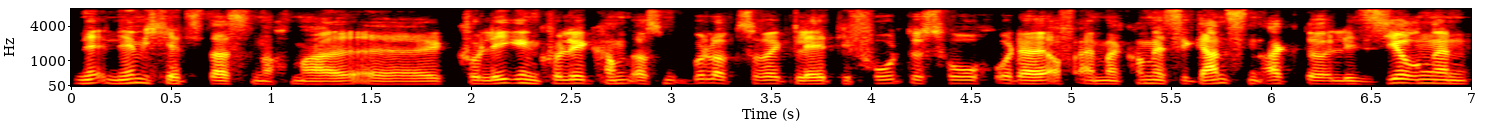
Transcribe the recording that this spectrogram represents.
Ne, nehme ich jetzt das nochmal. Äh, Kollegin, Kollege kommt aus dem Urlaub zurück, lädt die Fotos hoch oder auf einmal kommen jetzt die ganzen Aktualisierungen,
